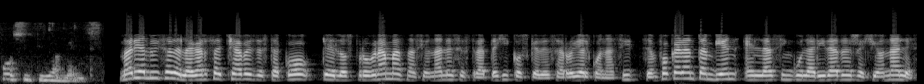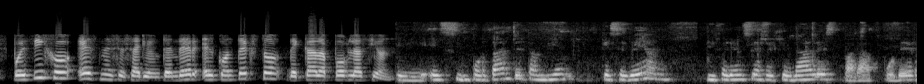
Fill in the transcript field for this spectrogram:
positivamente. María Luisa de la Garza Chávez destacó que los programas nacionales estratégicos que desarrolla el CONACID se enfocarán también en las singularidades regionales, pues dijo es necesario entender el contexto de cada población. Eh, es importante también que se vean diferencias regionales para poder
